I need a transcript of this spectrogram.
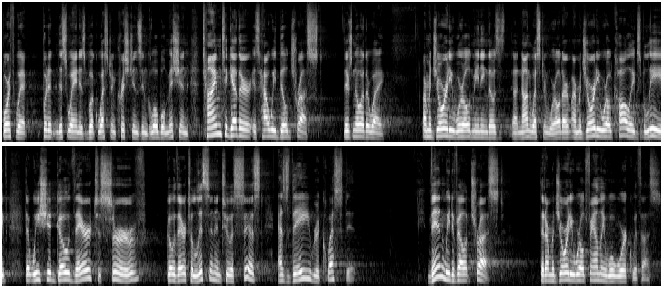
Borthwick put it this way in his book, Western Christians in Global Mission Time together is how we build trust. There's no other way. Our majority world, meaning those uh, non Western world, our, our majority world colleagues believe that we should go there to serve, go there to listen and to assist as they request it. Then we develop trust that our majority world family will work with us,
